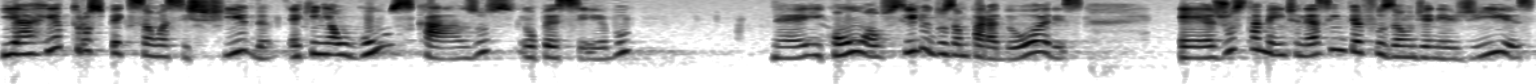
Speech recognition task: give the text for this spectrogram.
E a retrospecção assistida é que, em alguns casos, eu percebo, né? E com o auxílio dos amparadores, é, justamente nessa interfusão de energias,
